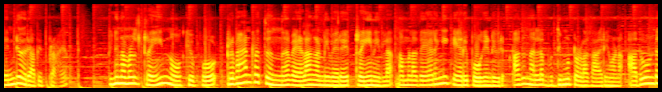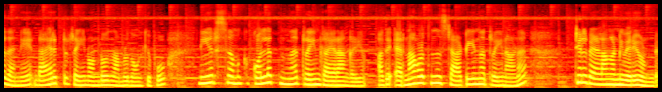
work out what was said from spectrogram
എന്റെ ഒരു അഭിപ്രായം. പിന്നെ നമ്മൾ ട്രെയിൻ നോക്കിയപ്പോൾ ട്രിവാൻഡ്രത്ത് നിന്ന് വേളാങ്കണ്ണി വരെ ട്രെയിൻ ഇല്ല. നമ്മളത് ഇറങ്ങി കയറി പോകേണ്ടി വരും. അത് നല്ല ബുദ്ധിമുട്ടുള്ള കാര്യമാണ്. അതുകൊണ്ട് തന്നെ ഡയറക്റ്റ് ട്രെയിൻ ഉണ്ടോ എന്ന് നമ്മൾ നോക്കിയപ്പോൾ നിയറസ്റ്റ് നമുക്ക് കൊല്ലത്ത് നിന്ന് ട്രെയിൻ കയറാൻ കഴിയും. അത് എറണാകുളത്ത് നിന്ന് സ്റ്റാർട്ട് ചെയ്യുന്ന ട്രെയിനാണ് ടിൽ വേളാങ്കണ്ണി വരെ ഉണ്ട്.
